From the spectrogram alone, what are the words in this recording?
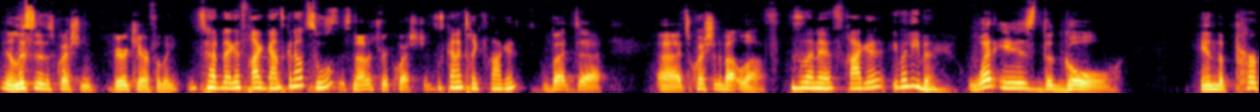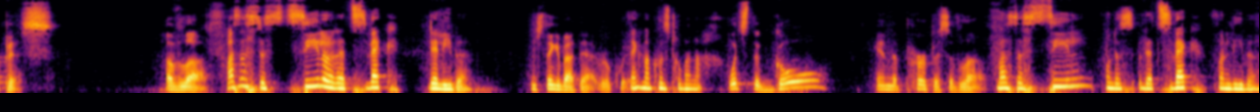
now, listen to this question very carefully. Jetzt hört der Frage ganz genau zu. It's not a trick question, Das ist keine Trickfrage. but uh, uh, it's a question about love. Das ist eine Frage über Liebe. What is the goal and the purpose of love? Was ist das Ziel oder der Zweck der Liebe? Let's think about that real quick. Denk mal kurz drüber nach. What's the goal and the purpose of love? Was ist das Ziel und, das, und der Zweck von Liebe?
